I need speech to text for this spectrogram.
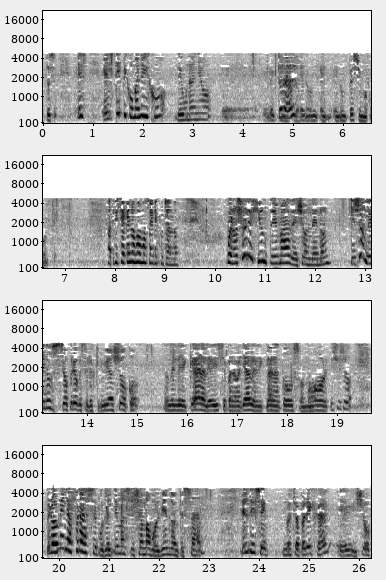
Entonces, es el típico manejo de un año eh, electoral en un, en, un pésimo contexto. Patricia, ¿qué nos vamos a ir escuchando? Bueno, yo elegí un tema de John Lennon, que John Lennon yo creo que se lo escribió a Yoko, donde le declara, le dice para variar, le declara todo su amor, qué sé yo. Pero a mí la frase, porque el tema se llama Volviendo a empezar, él dice, nuestra pareja, él y yo,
